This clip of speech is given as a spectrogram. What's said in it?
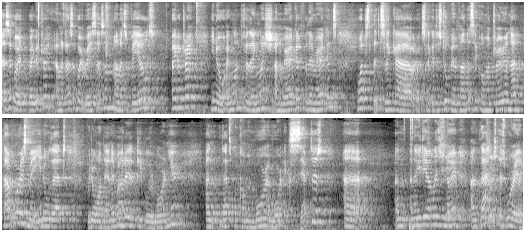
is about bigotry and it is about racism and it's veiled bigotry. You know, England for the English and America for the Americans. What's it's like a it's like a dystopian fantasy coming true and that, that worries me, you know, that we don't want anybody, people are born here. And that's becoming more and more accepted. Uh, an, an ideology now, and that is worrying,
